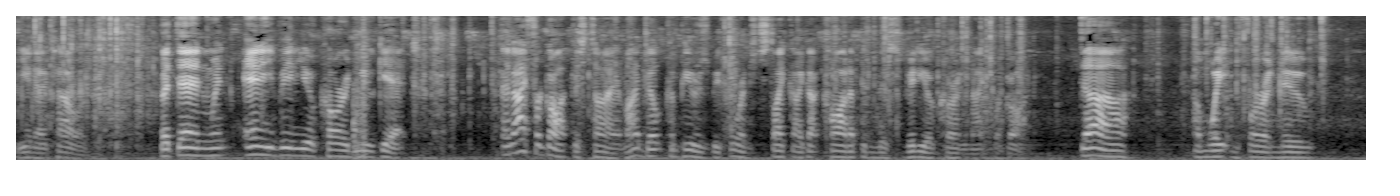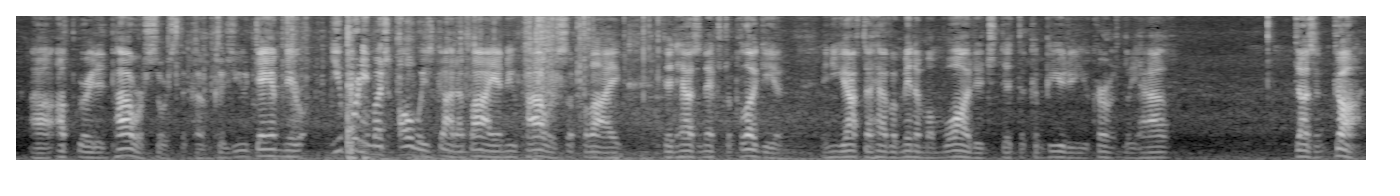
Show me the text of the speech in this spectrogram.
you know, tower. But then when any video card you get, and I forgot this time. I built computers before, and it's like I got caught up in this video card and I forgot. Duh. I'm waiting for a new uh, upgraded power source to come because you damn near, you pretty much always got to buy a new power supply that has an extra plug-in. And you have to have a minimum wattage that the computer you currently have doesn't got.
